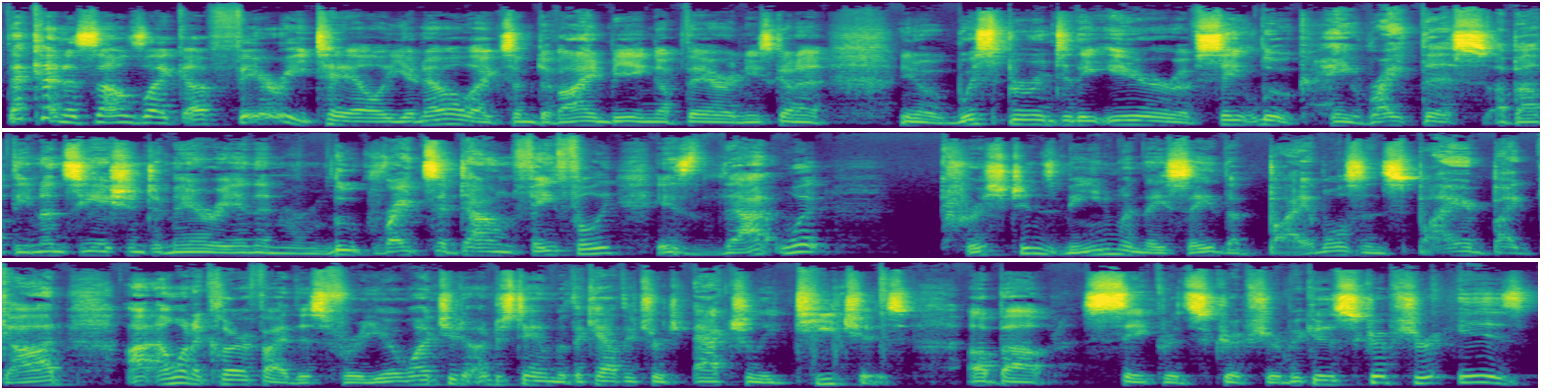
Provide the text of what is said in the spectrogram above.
that kind of sounds like a fairy tale, you know, like some divine being up there and he's going to, you know, whisper into the ear of St. Luke, hey, write this about the Annunciation to Mary, and then Luke writes it down faithfully. Is that what Christians mean when they say the Bible's inspired by God? I, I want to clarify this for you. I want you to understand what the Catholic Church actually teaches about sacred scripture because scripture is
